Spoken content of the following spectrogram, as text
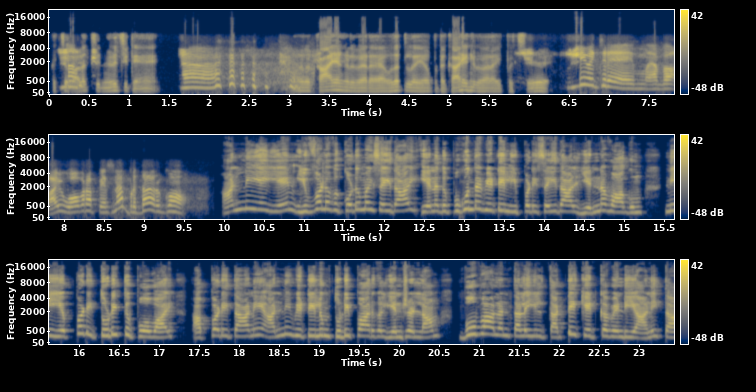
வச்சு வளைச்சு நெளிச்சிட்டேன் காயங்கள் வேற உதட்டுல ஏற்பட்ட காயங்கள் வேற ஆயிப்போச்சு. சொல்லி வச்சிரு. வாய் ஓவரா பேசினா இப்படித்தான் இருக்கும். அண்ணியை ஏன் இவ்வளவு கொடுமை செய்தாய்? எனது புகுந்த வீட்டில் இப்படி செய்தால் என்னவாகும்? நீ எப்படி துடித்து போவாய்? அப்படித்தானே அண்ணி வீட்டிலும் துடிப்பார்கள் என்றெல்லாம் பூபாலன் தலையில் தட்டி கேட்க வேண்டிய அனிதா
